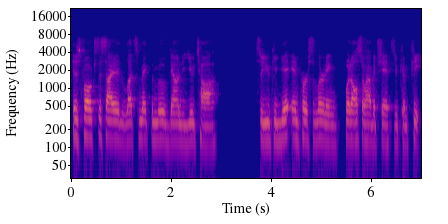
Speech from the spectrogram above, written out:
His folks decided let's make the move down to Utah so you can get in-person learning, but also have a chance to compete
